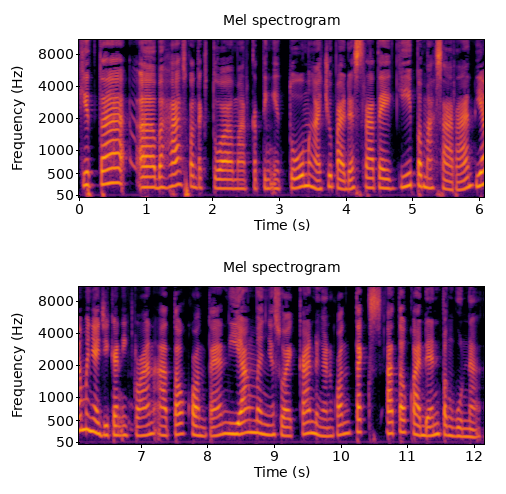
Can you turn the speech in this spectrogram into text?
Kita uh, bahas kontekstual marketing itu mengacu pada strategi pemasaran yang menyajikan iklan atau konten yang menyesuaikan dengan konteks atau keadaan pengguna.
